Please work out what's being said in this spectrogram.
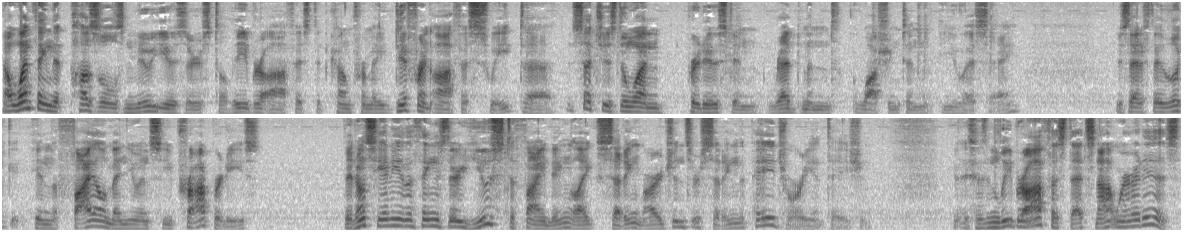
Now, one thing that puzzles new users to LibreOffice that come from a different Office suite, uh, such as the one produced in Redmond, Washington, USA, is that if they look in the File menu and see Properties, they don't see any of the things they're used to finding, like setting margins or setting the page orientation. Because in LibreOffice, that's not where it is.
